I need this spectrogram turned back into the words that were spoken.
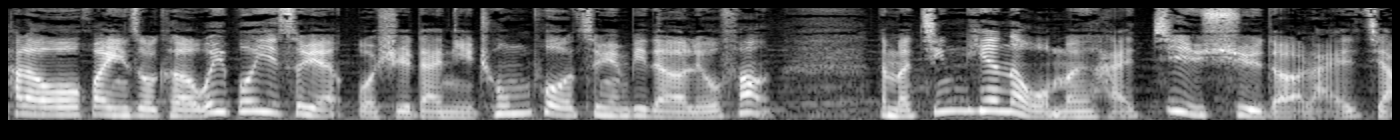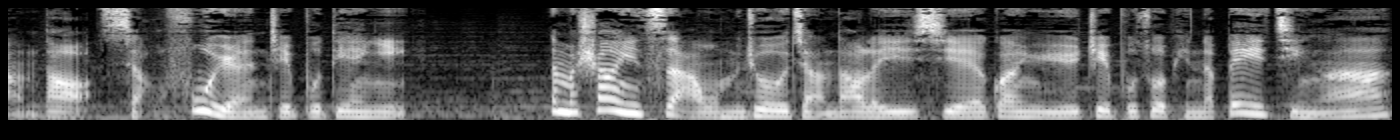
Hello，欢迎做客微波异次元，我是带你冲破次元壁的刘芳。那么今天呢，我们还继续的来讲到《小妇人》这部电影。那么上一次啊，我们就讲到了一些关于这部作品的背景啊，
